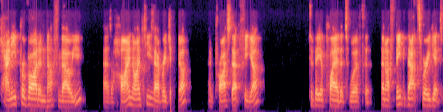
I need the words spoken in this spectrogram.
can he provide enough value as a high 90s averager and price that figure to be a player that's worth it? And I think that's where he gets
